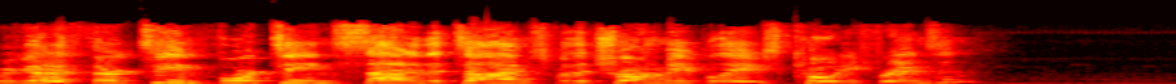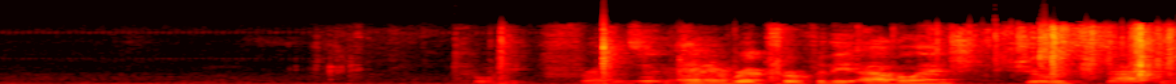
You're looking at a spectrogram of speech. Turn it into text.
We've got a 13-14 sign of the times for the Toronto Maple Leafs, Cody Franson. Cody Franson. And a retro for the Avalanche, Joey Sakic.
